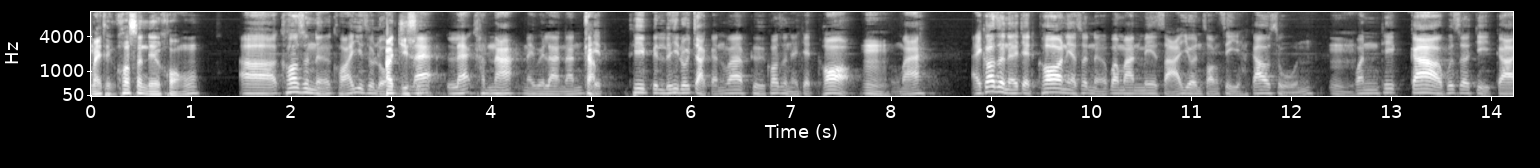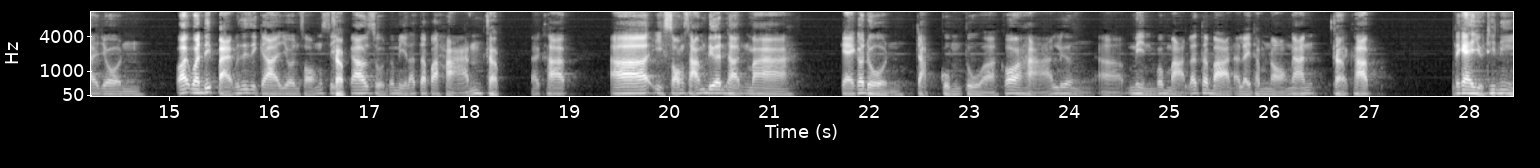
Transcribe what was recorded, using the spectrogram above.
หมายถึงข้อเสนอของอ่าข้อเสนอของฮัจยิสุลงฮัจยิสุลงและและคณะในเวลานั้นครับเจ็ด ที่เป็นที่รู้จักกันว่าคือข้อเสนอ 7 ข้ออืม ถูกไหมไอ้ข้อเสนอ 7 ข้อเนี่ยเสนอประมาณเมษายน 2490 อืม วันที่ 9 พฤศจิกายนเอ้ยวันที่ 8 พฤศจิกายน 2490 ก็มีรัฐประหารครับ นะครับอ่าอีก 2-3 เดือนถัดมา แกก็โดนจับกลุ่มตัวข้อหาเรื่องอาหมิ่นประมาทรัฐบาลอะไรทำนองนั้นครับ นะครับและแกอยู่ที่นี่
